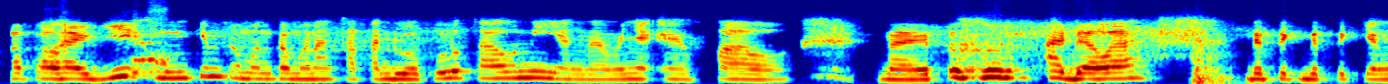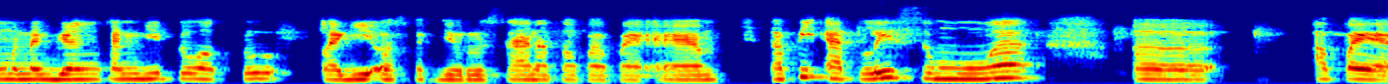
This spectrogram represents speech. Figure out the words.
Apalagi mungkin teman-teman angkatan 20 tahun nih yang namanya eval. Nah itu adalah detik-detik yang menegangkan gitu waktu lagi ospek jurusan atau PPM. Tapi at least semua uh, apa ya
